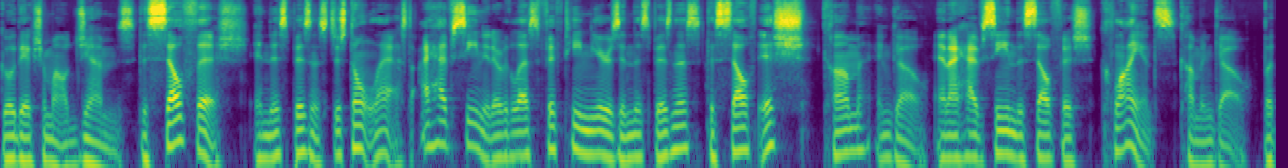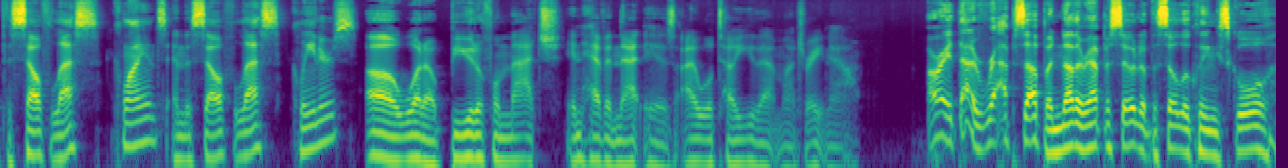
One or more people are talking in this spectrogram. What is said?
Go the extra mile, gems. The selfish in this business just don't last. I have seen it over the last 15 years in this business. The selfish come and go. And I have seen the selfish clients come and go. But the selfless clients and the selfless cleaners, oh, what a beautiful match in heaven that is. I will tell you that much right now. All right, that wraps up another episode of the Solo Cleaning School.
